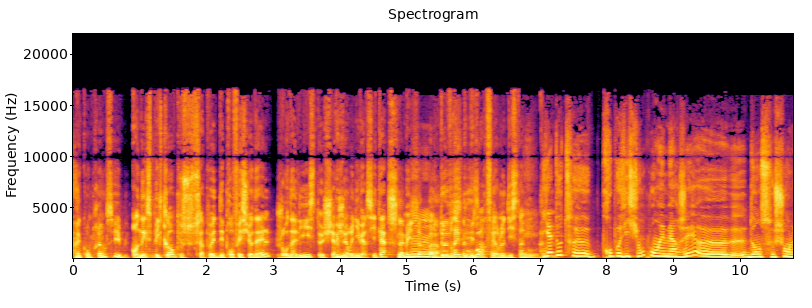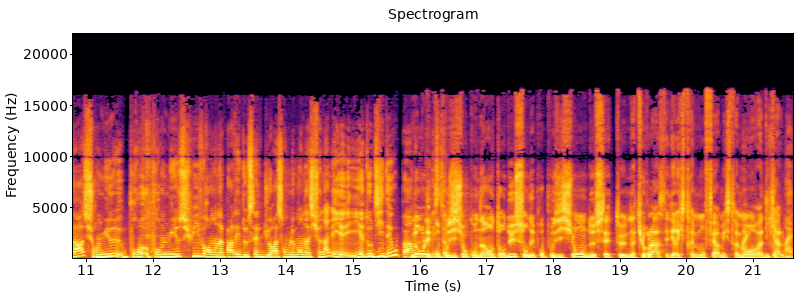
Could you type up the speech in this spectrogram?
incompréhensible. En expliquant que ça peut être des professionnels, journalistes, chercheurs universitaires, mais ils devraient pouvoir faire le distinguo. Il y a d'autres euh, propositions qui ont émergé euh, dans ce champ-là sur mieux pour pour mieux suivre. On a parlé de celle du Rassemblement national. Et il y a, d'autres idées ou pas Non, les propositions qu'on a entendues sont des propositions de cette nature-là, c'est-à-dire extrêmement fermes, extrêmement radicales. Ouais.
